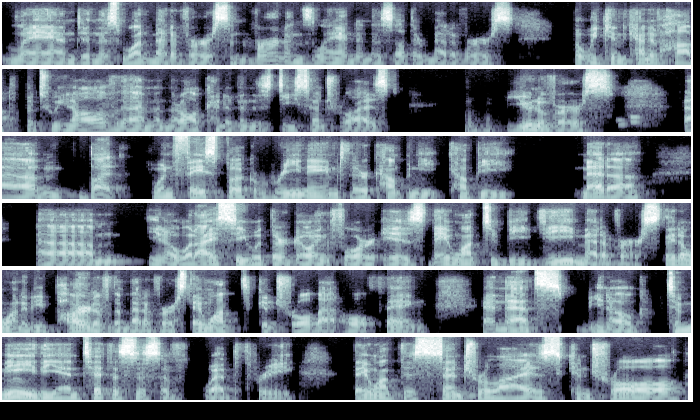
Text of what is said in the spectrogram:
land in this one metaverse and Vernon's land in this other metaverse, but we can kind of hop between all of them and they're all kind of in this decentralized universe. Um, but when Facebook renamed their company company Meta, um, you know what I see what they're going for is they want to be the metaverse. They don't want to be part of the metaverse. They want to control that whole thing, and that's you know to me the antithesis of Web three they want this centralized control,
